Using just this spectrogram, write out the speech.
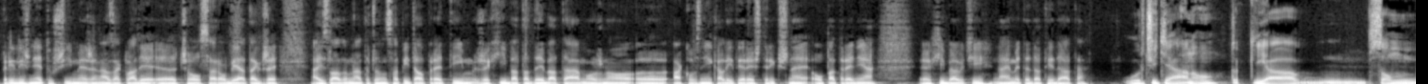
príliš netušíme, že na základe čoho sa robia, takže aj vzhľadom na to, čo som sa pýtal predtým, že chýba tá debata, možno ako vznikali tie reštrikčné opatrenia, chýbajú ti najmä teda tie dáta? Určite áno. Tak ja mm, som e,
